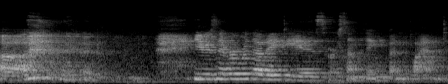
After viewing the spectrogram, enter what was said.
uh, he was never without ideas or something fun planned.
